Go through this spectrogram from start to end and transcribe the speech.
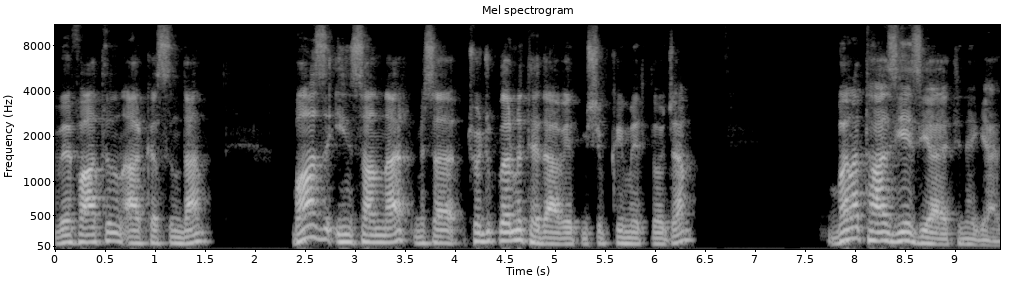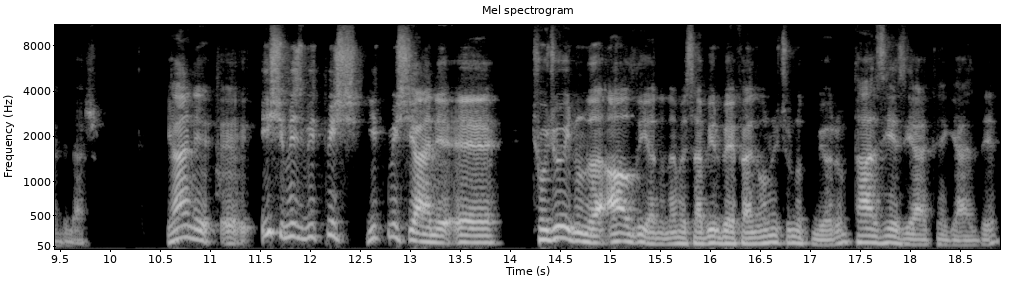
vefatının arkasından bazı insanlar mesela çocuklarını tedavi etmişim kıymetli hocam. Bana taziye ziyaretine geldiler. Yani e, işimiz bitmiş, gitmiş yani e, çocuğunu da aldı yanına mesela bir beyefendi onu hiç unutmuyorum. Taziye ziyaretine geldi.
